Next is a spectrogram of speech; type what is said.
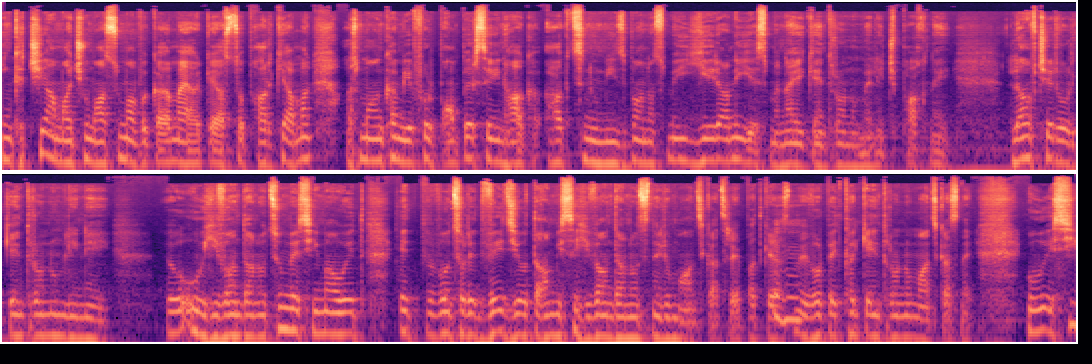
ինքը չի ամաչում ասում է վկայում է իհարկե աստծո փառքի համար ասում անգամ երբ որ պամպերս էին հակ, հագցնում ինձ բան ասում է երանի ես մնայի կենտրոնում էլի չփախնեի լավ չէր որ կենտրոնում լինեի ու հիվանդանոցում ես հիմա ու այդ այդ ոնց որ այդ 6-7 ամիսը հիվանդանոցներում անցկացրել պատկերացնում եք որ պետքա կենտրոնում անցկացնել ու էսի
